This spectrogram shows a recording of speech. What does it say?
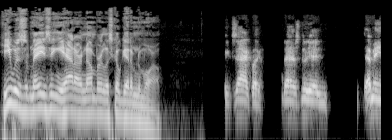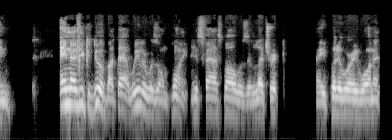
he was amazing he had our number let's go get him tomorrow Exactly. That's I mean, ain't nothing you could do about that. Wheeler was on point. His fastball was electric, and he put it where he wanted.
